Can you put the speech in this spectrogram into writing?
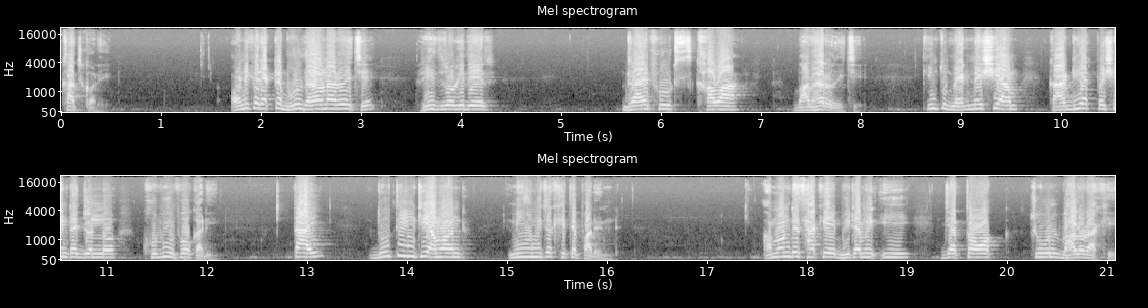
কাজ করে। অনেকের একটা ভুল ধারণা রয়েছে, হৃদরোগীদের ড্রাই ফ্রুটস খাওয়া বাধা রয়েছে। কিন্তু ম্যাগনেশিয়াম কার্ডিয়াক পেশেন্টের জন্য খুবই উপকারী। তাই দু তিনটি আমন্ড নিয়মিত খেতে পারেন। আমন্ডে থাকে ভিটামিন ই যা ত্বক, চুল ভালো রাখে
